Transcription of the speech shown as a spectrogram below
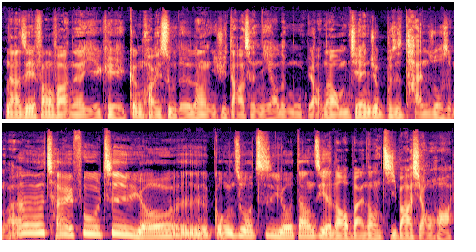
那这些方法呢，也可以更快速的让你去达成你要的目标。那我们今天就不是谈说什么啊，财富自由、工作自由、当自己的老板那种鸡巴小话。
